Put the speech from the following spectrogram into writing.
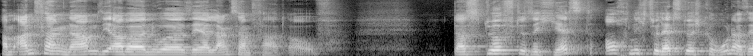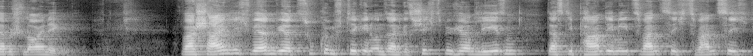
Am Anfang nahmen sie aber nur sehr langsam Fahrt auf. Das dürfte sich jetzt auch nicht zuletzt durch Corona sehr beschleunigen. Wahrscheinlich werden wir zukünftig in unseren Geschichtsbüchern lesen, dass die Pandemie 2020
